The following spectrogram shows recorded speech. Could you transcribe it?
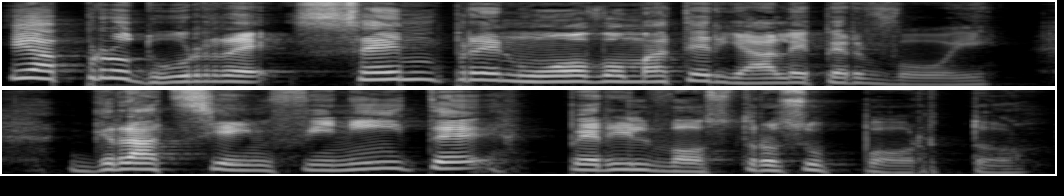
e a produrre sempre nuovo materiale per voi. Grazie infinite per il vostro supporto.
